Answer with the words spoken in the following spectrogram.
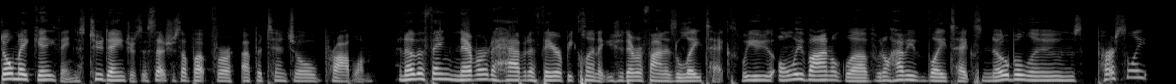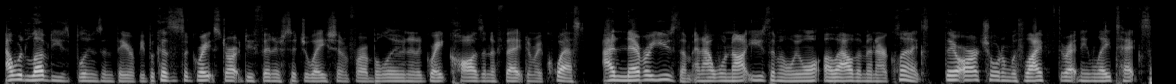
Don't make anything. It's too dangerous. It sets yourself up for a potential problem. Another thing never to have in a therapy clinic you should never find is latex. We use only vinyl gloves. We don't have any latex, no balloons. Personally, I would love to use balloons in therapy because it's a great start to finish situation for a balloon and a great cause and effect and request. I never use them and I will not use them and we won't allow them in our clinics. There are children with life threatening latex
